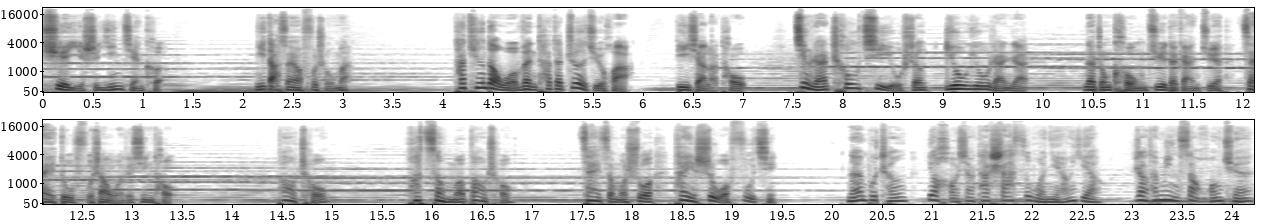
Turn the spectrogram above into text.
却已是阴间客。你打算要复仇吗？他听到我问他的这句话，低下了头，竟然抽泣有声，悠悠然然。那种恐惧的感觉再度浮上我的心头。报仇？我怎么报仇？再怎么说他也是我父亲，难不成要好像他杀死我娘一样，让他命丧黄泉？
